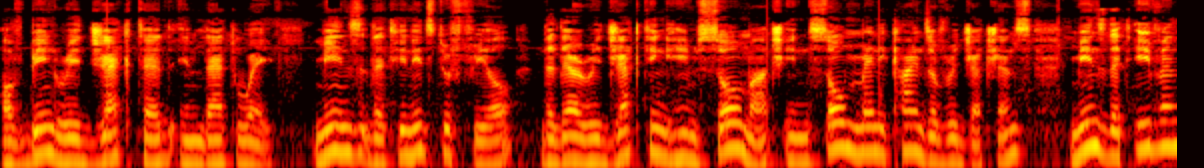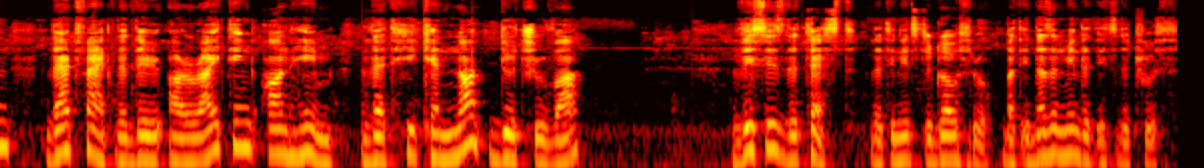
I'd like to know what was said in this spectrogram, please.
of being rejected in that way. Means that he needs to feel that they are rejecting him so much in so many kinds of rejections, means that even that fact that they are writing on him that he cannot do tshuva, this is the test that he needs to go through. But it doesn't mean that it's the truth.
